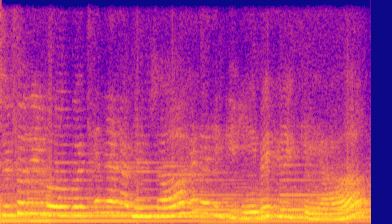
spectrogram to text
두 손을 모으고 찬양하면서 하나님께 예배 드릴게요.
